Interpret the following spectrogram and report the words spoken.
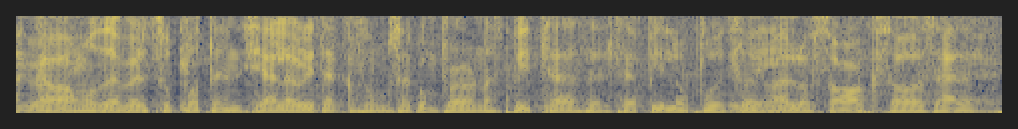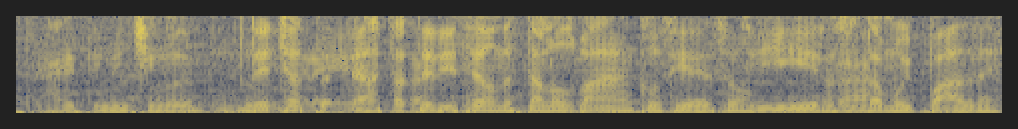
Acabamos de ver su potencial ahorita que fuimos a comprar unas pizzas, el Cepi lo puso Te y... lleva a los Oxos, a la- ay, tiene un chingo de puntos. De hecho, hasta, interés, hasta está- te dice dónde están los bancos y eso. Sí, Eso está- muy padre.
